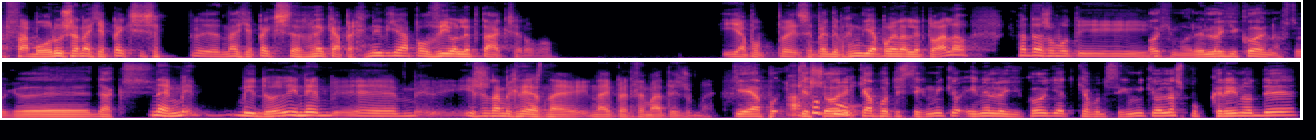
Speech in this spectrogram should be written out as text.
θα μπορούσε να έχει παίξει σε, να έχει παίξει σε 10 παιχνίδια από 2 λεπτά, ξέρω εγώ. Ή από, σε 5 παιχνίδια από ένα λεπτό. Αλλά φαντάζομαι ότι. Όχι, μωρέ, λογικό είναι αυτό. Και, ε, εντάξει. Ναι, μην το. Είναι, ε, ίσως να μην χρειάζεται να, να υπερθεματίζουμε. Και, από, και, sorry, που... και από τη στιγμή. Είναι λογικό γιατί και από τη στιγμή κιόλας που κρίνονται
